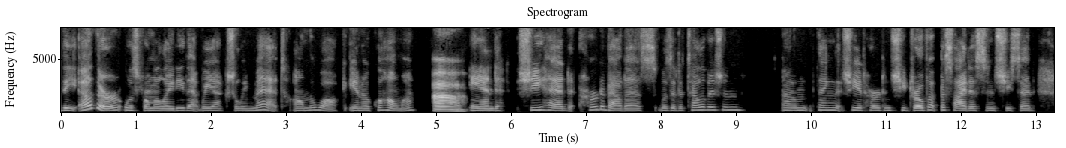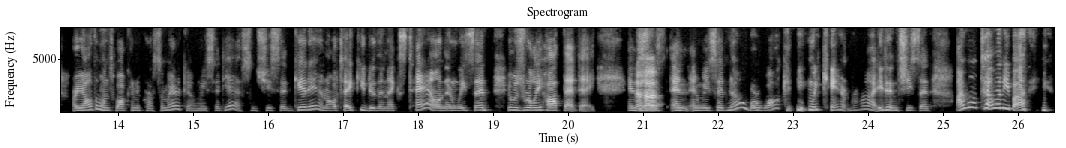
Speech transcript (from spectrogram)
the other was from a lady that we actually met on the walk in Oklahoma uh, and she had heard about us. Was it a television um, thing that she had heard? And she drove up beside us and she said, Are y'all the ones walking across America? And we said, Yes. And she said, Get in, I'll take you to the next town. And we said, It was really hot that day. And uh-huh. and and we said, No, we're walking. we can't ride. And she said, I won't tell anybody.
